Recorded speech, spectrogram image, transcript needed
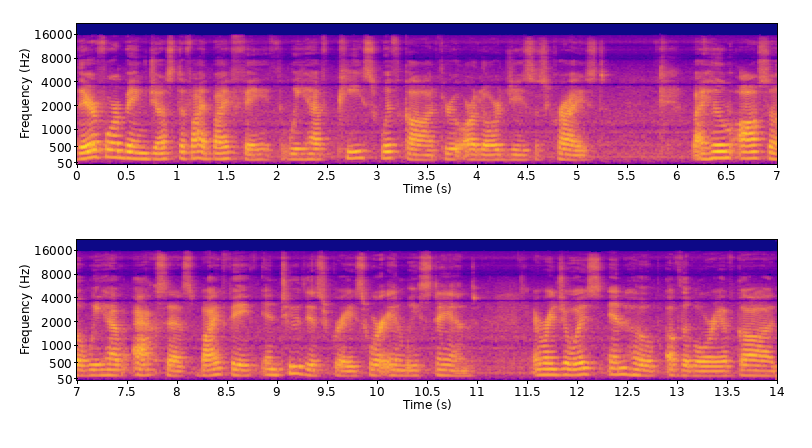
Therefore, being justified by faith, we have peace with God through our Lord Jesus Christ, by whom also we have access by faith into this grace wherein we stand, and rejoice in hope of the glory of God.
